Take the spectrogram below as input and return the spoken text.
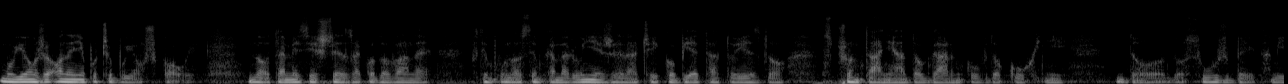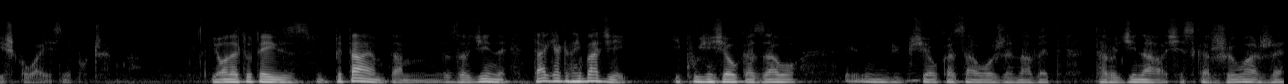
mówią, że one nie potrzebują szkoły. No tam jest jeszcze zakodowane w tym północnym Kamerunie, że raczej kobieta to jest do sprzątania, do garnków, do kuchni, do, do służby. Tam jej szkoła jest niepotrzebna. I one tutaj, z, pytałem tam z rodziny, tak jak najbardziej. I później się okazało, y, się okazało, że nawet ta rodzina się skarżyła, że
